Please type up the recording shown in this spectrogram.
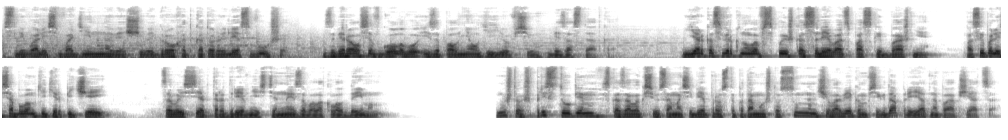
сливались в один навязчивый грохот, который лез в уши, забирался в голову и заполнял ее всю без остатка. Ярко сверкнула вспышка слева от Спасской башни, посыпались обломки кирпичей, целый сектор древней стены заволокло дымом. «Ну что ж, приступим», — сказала Ксю сама себе просто потому, что с умным человеком всегда приятно пообщаться.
